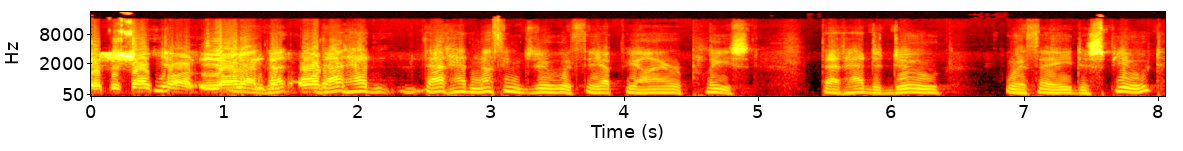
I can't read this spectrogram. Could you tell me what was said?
there's a show Yeah, called Law yeah, and that, Disorder. that had that had nothing to do with the FBI or police. That had to do with a dispute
